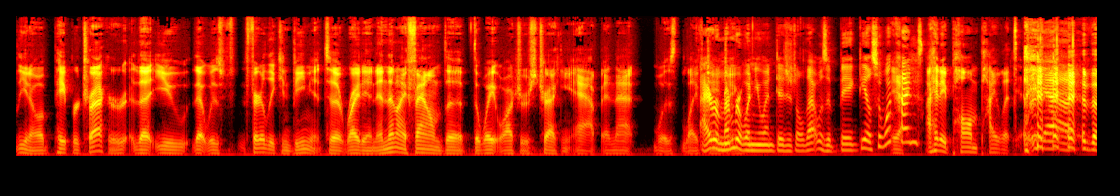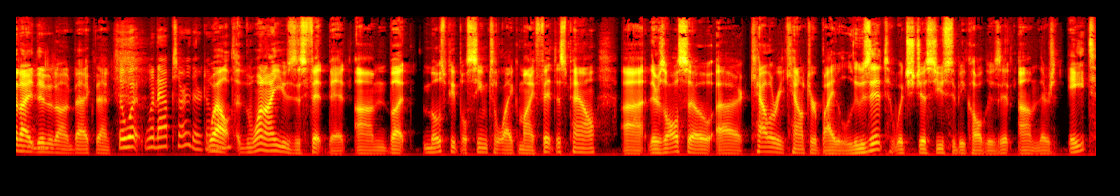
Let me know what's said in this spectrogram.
you know a paper tracker that you that was fairly convenient to write in. And then I found the the Weight Watchers tracking app, and that was life. I remember when you went digital. That was a big deal. So what Yeah, kinds? I had a Palm Pilot. Yeah. that I did it on back then. So what what apps are there? Don? Well, the one I use is Fitbit, um, but most people seem to like My Fitness Pal. Uh, there's also a calorie counter by Lose It, which just used to be called Lose It. Um, there's eight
